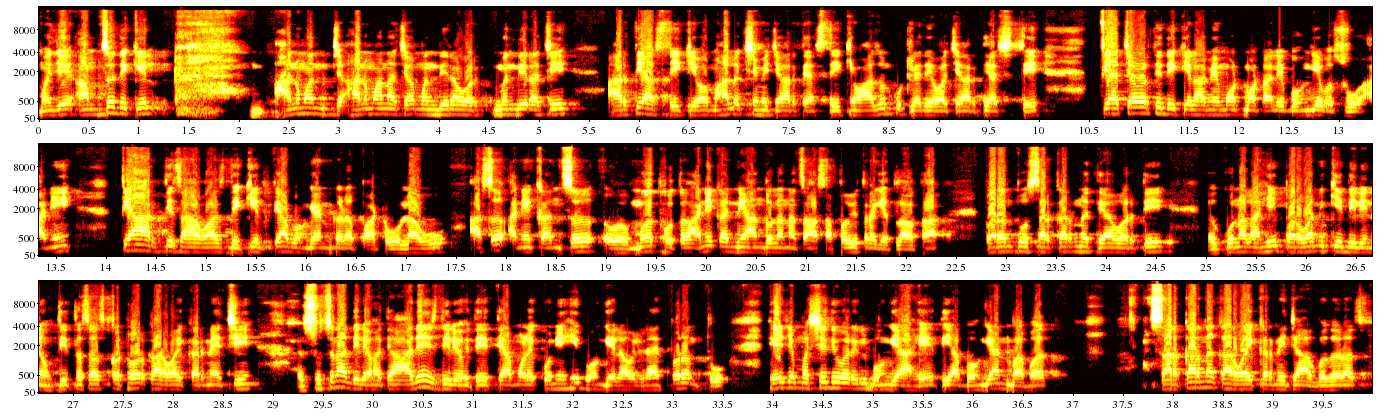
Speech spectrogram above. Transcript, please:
म्हणजे आमचं देखील हनुमान हनुमानाच्या मंदिरावर मंदिराची आरती असते किंवा महालक्ष्मीची आरती असते किंवा अजून कुठल्या देवाची आरती असते त्याच्यावरती देखील आम्ही मोठमोठाले भोंगे बसवू आणि त्या आरतीचा आवाज देखील त्या भोंग्यांकडे पाठवू लावू असं अनेकांचं मत होतं. अनेकांनी आंदोलनाचा असा पवित्रा घेतला होता. परंतु सरकारनं त्यावरती कुणालाही परवानगी दिली नव्हती. तसंच कठोर कारवाई करण्याची सूचना दिल्या होत्या आदेश दिले होते. त्यामुळे कोणीही भोंगे लावले नाहीत. परंतु हे जे मशिदीवरील भोंगे आहेत या भोंग्यांबाबत सरकारनं कारवाई करण्याच्या अगोदरच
